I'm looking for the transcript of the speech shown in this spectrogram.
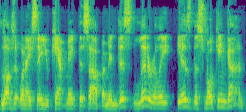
loves it when I say you can't make this up. I mean, this literally is the smoking gun.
